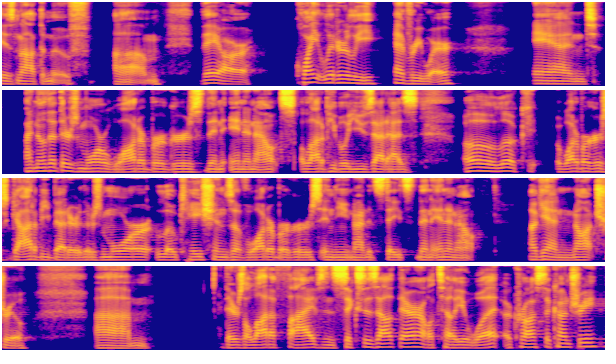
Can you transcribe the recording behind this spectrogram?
is not the move. Um, they are quite literally everywhere. And I know that there's more Whataburgers than In-N-Outs. A lot of people use that as, oh, look, Whataburger's got to be better. There's more locations of Whataburgers in the United States than In-N-Out. Again, not true. Um, there's a lot of fives and sixes out there, I'll tell you what, across the country.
